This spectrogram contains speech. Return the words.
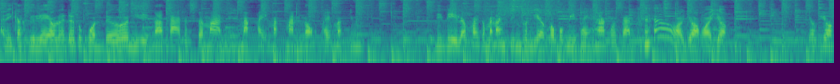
อันนี้ก็คือแล้วเลยเด้อทุกคนเด้อนี่เด้หน้าตาก็ประมาณนี้มักไผ่มักมันเนาะไผ่มักกินนี่ดีแล้วค่อยก็มานั่งกินคนเดียวก็บ่มีไผ่ห้ากว่าซันเว่าหยอกเว่าหยอกหยอกหยอก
